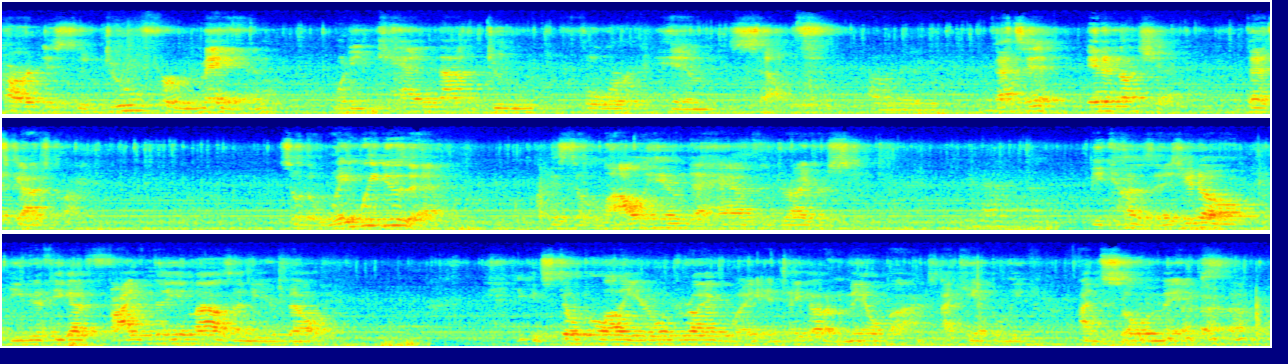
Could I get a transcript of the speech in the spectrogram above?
part is to do for man what he cannot do for himself. That's it, in a nutshell. That's God's part. So the way we do that is to allow him to have the driver's seat. Because as you know, even if you got five million miles under your belt, you can still pull out of your own driveway and take out a mailbox. I can't believe it. I'm so amazed.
